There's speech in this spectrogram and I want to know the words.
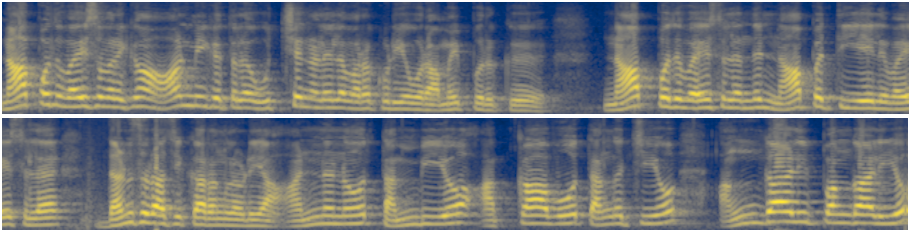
நாற்பது வயசு வரைக்கும் ஆன்மீகத்தில் உச்ச நிலையில் வரக்கூடிய ஒரு அமைப்பு இருக்குது நாற்பது வயசுலேருந்து நாற்பத்தி ஏழு வயசில் தனுசு ராசிக்காரங்களுடைய அண்ணனோ தம்பியோ அக்காவோ தங்கச்சியோ அங்காளி பங்காளியோ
